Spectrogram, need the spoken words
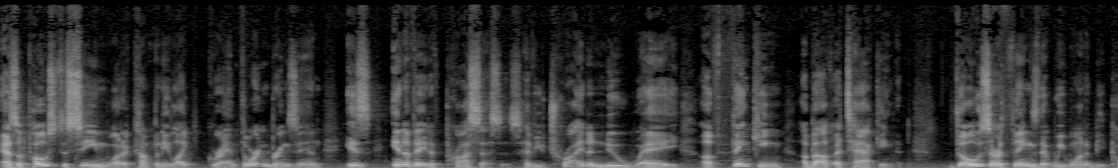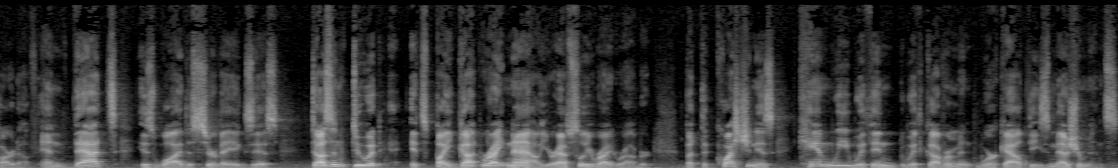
as opposed to seeing what a company like Grant Thornton brings in is innovative processes. Have you tried a new way of thinking about attacking it? Those are things that we want to be part of. And that is why the survey exists. Doesn't do it, it's by gut right now. You're absolutely right, Robert. But the question is, can we within with government work out these measurements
